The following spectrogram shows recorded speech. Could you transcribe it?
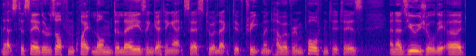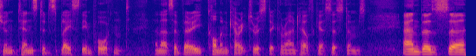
That's to say, there is often quite long delays in getting access to elective treatment, however important it is. And as usual, the urgent tends to displace the important. And that's a very common characteristic around healthcare systems. And there's uh,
